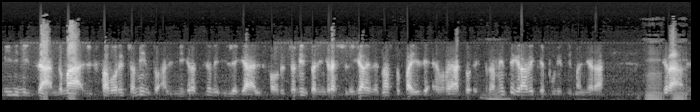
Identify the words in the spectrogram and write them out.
minimizzando, ma il favoreggiamento all'immigrazione illegale, il favoreggiamento all'ingresso illegale del nostro paese è un reato estremamente grave che è punito in maniera mm. grave.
